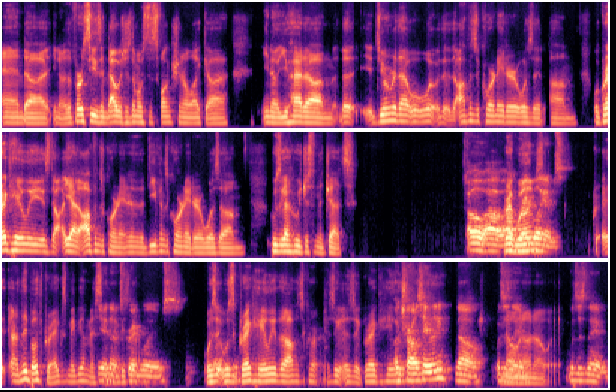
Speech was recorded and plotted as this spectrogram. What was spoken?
And uh, you know, the first season that was just the most dysfunctional. Like, uh, you know, you had um, the do you remember that what, what- the, offensive coordinator was it? Um, well, Greg Haley is the yeah the offensive coordinator, and the defensive coordinator was um, who's the guy who's just in the Jets? Oh, oh, Greg oh, Williams? Williams. Are they both Gregs? Maybe I'm missing. Yeah, no, it's Gregg Williams. Was it was Greg Haley the offensive coordinator? Is it is it Greg Haley? Oh, Charles Haley? No. What's his no, name? no, no. What's his name?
